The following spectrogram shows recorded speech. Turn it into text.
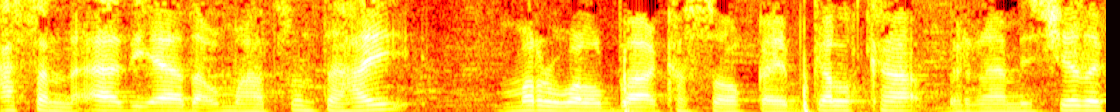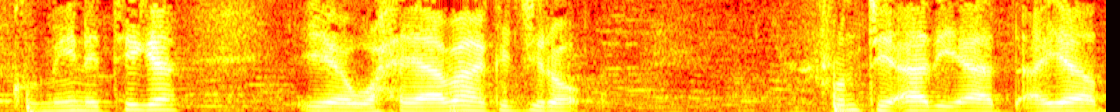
Xasan aada iyo aada u mahadsan tahay. Mar walba ka soo qeybgalka barnaamijyada communitiga iyo waxyaabaha ka jiro runtii aada iyo aad ayaad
